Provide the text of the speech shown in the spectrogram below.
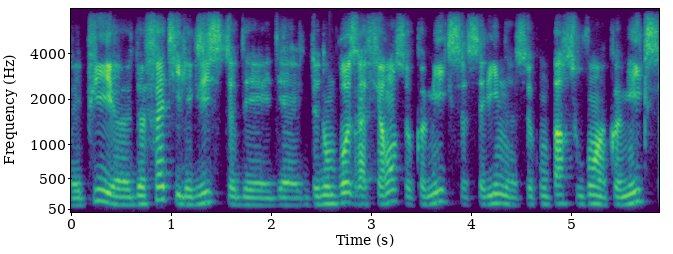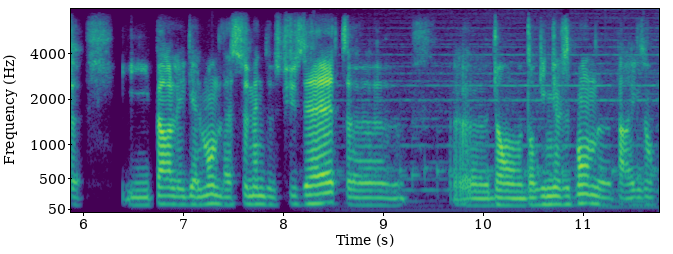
Et puis, euh, de fait, il existe des, des, de nombreuses références aux comics. Céline se compare souvent à un comics. Il parle également de la semaine de Suzette, euh, euh, dans, dans Guignol's Band, par exemple.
